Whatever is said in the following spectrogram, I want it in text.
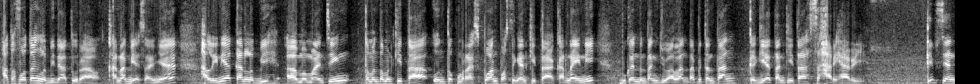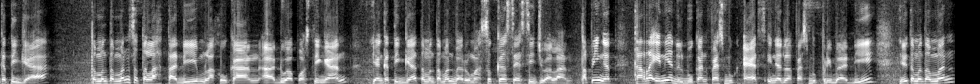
atau foto yang lebih natural. Karena biasanya hal ini akan lebih uh, memancing teman-teman kita untuk merespon postingan kita. Karena ini bukan tentang jualan tapi tentang kegiatan kita sehari-hari. Tips yang ketiga, teman-teman setelah tadi melakukan uh, dua postingan, yang ketiga teman-teman baru masuk ke sesi jualan. Tapi ingat, karena ini adalah bukan Facebook Ads, ini adalah Facebook pribadi, jadi teman-teman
